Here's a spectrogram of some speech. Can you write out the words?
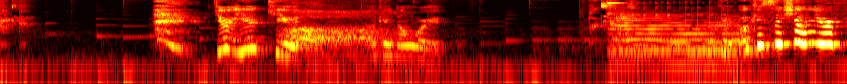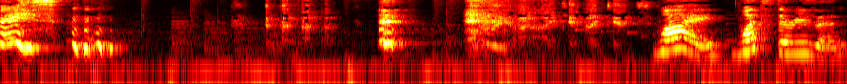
Okay. you're you're cute. Okay, don't worry. Okay. Okay, okay, so show me your face. Why? What's the reason?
